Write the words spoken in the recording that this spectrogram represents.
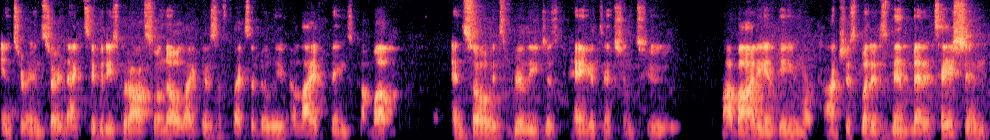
enter in certain activities, but also know like there's a flexibility in life, things come up. And so it's really just paying attention to my body and being more conscious. But it's been meditation,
